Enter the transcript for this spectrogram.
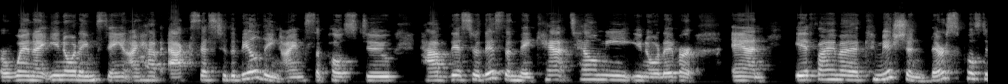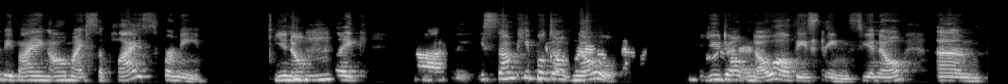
or when i you know what i'm saying? I have access to the building. I'm supposed to have this or this and they can't tell me you know whatever. And if i'm a commission they're supposed to be buying all my supplies for me. You know mm-hmm. like uh, some people don't know you don't know all these things you know? Um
